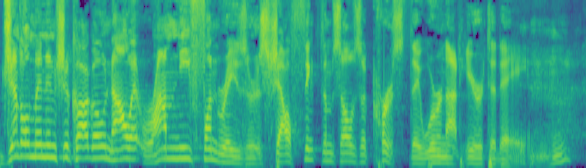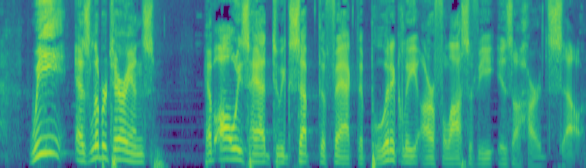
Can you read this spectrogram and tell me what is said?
gentlemen in Chicago now at Romney fundraisers shall think themselves accursed they were not here today. Mm-hmm. We, as libertarians, have always had to accept the fact that politically our philosophy is a hard sell.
